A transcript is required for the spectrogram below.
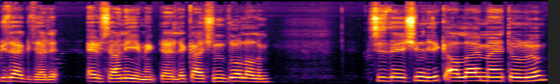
güzel güzel efsane yemeklerle karşınızda olalım. Sizlere şimdilik Allah'a emanet olun.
